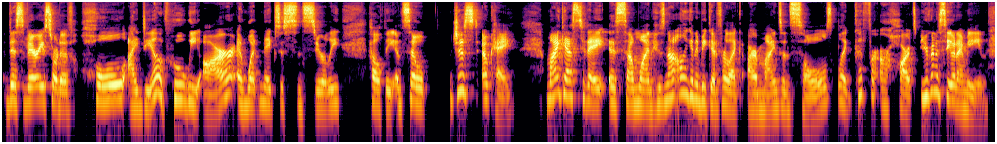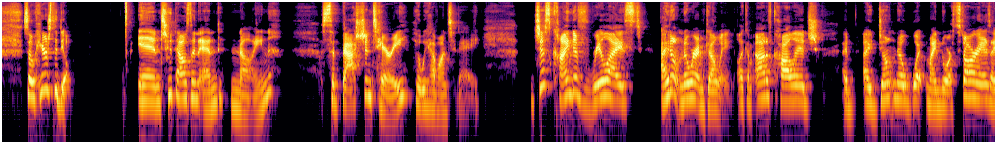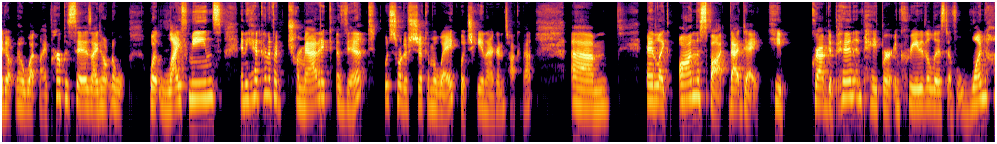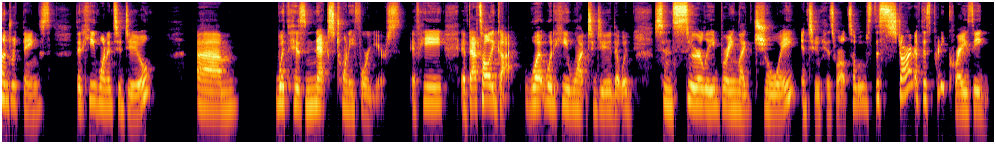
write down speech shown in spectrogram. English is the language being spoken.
this very sort of whole idea of who we are and what makes us sincerely healthy. And so, just okay, my guest today is someone who's not only going to be good for like our minds and souls, like good for our hearts. You're going to see what I mean. So here's the deal. In 2009, Sebastian Terry, who we have on today, just kind of realized I don't know where I'm going. Like I'm out of college. I, I don't know what my North Star is. I don't know what my purpose is. I don't know what life means. And he had kind of a traumatic event, which sort of shook him awake, which he and I are going to talk about. Um, and like on the spot that day, he grabbed a pen and paper and created a list of 100 things that he wanted to do um, with his next 24 years if he if that's all he got what would he want to do that would sincerely bring like joy into his world so it was the start of this pretty crazy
